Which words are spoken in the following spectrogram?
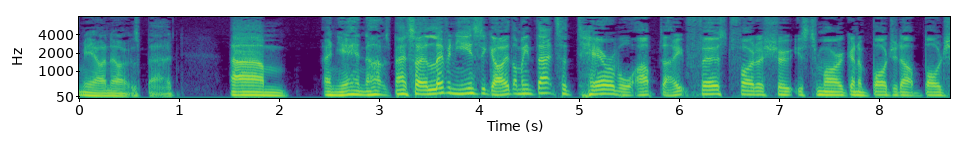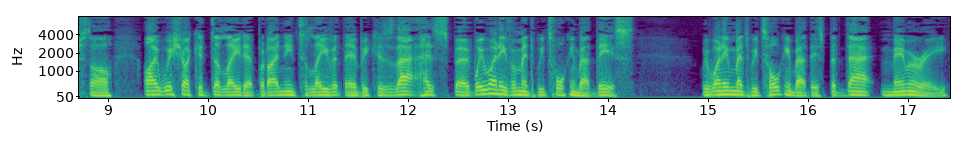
Yeah, I know it was bad. Um, and yeah, no, it was bad. So 11 years ago, I mean, that's a terrible update. First photo shoot is tomorrow, going to bodge it up, bodge style. I wish I could delete it, but I need to leave it there because that has spurred. We weren't even meant to be talking about this. We weren't even meant to be talking about this, but that memory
